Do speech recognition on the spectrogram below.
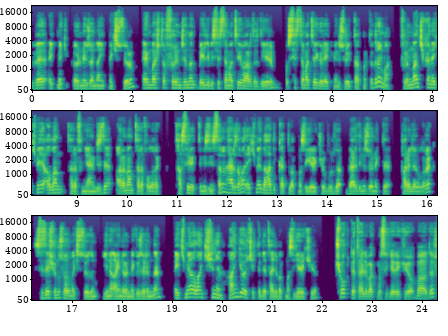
ve ekmek örneği üzerinden gitmek istiyorum. En başta fırıncının belli bir sistematiği vardır diyelim. Bu sistematiğe göre ekmeğini sürekli atmaktadır ama fırından çıkan ekmeği alan tarafın yani bizde aranan taraf olarak tasvir ettiğimiz insanın her zaman ekmeğe daha dikkatli bakması gerekiyor burada verdiğiniz örnekle paralel olarak. Size şunu sormak istiyordum yine aynı örnek üzerinden. Ekmeği alan kişinin hangi ölçekte detaylı bakması gerekiyor? Çok detaylı bakması gerekiyor Bahadır.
